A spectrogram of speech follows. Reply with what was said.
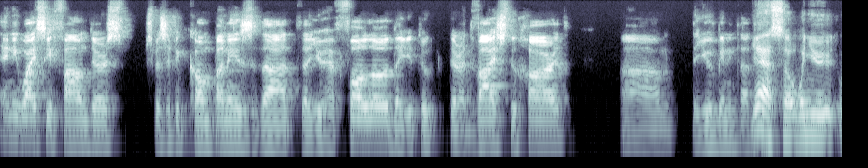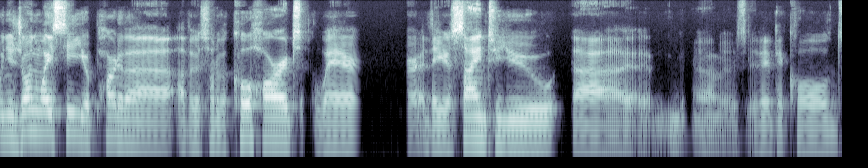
any YC founders, specific companies that, that you have followed, that you took their advice to heart, um, that you've been in touch? Yeah. With? So when you when you join YC, you're part of a of a sort of a cohort where they assign to you. Uh, uh, they're called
